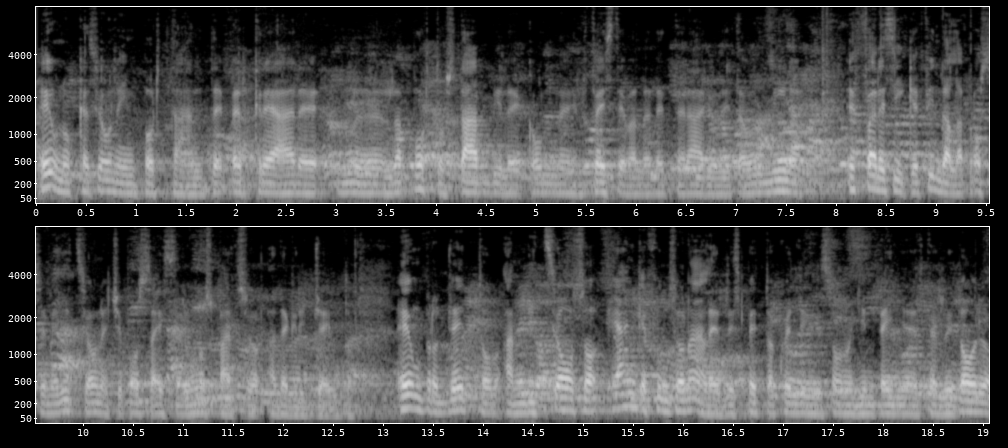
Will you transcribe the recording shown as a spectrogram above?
È un'occasione importante per creare un eh, rapporto stabile con il Festival letterario di Taormina e fare sì che fin dalla prossima edizione ci possa essere uno spazio ad Agrigento. È un progetto ambizioso e anche funzionale rispetto a quelli che sono gli impegni del territorio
